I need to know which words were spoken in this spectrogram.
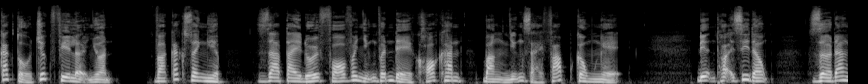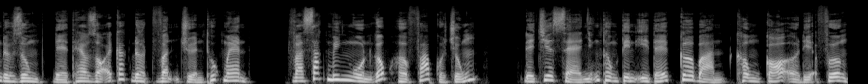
các tổ chức phi lợi nhuận và các doanh nghiệp ra tay đối phó với những vấn đề khó khăn bằng những giải pháp công nghệ. Điện thoại di động giờ đang được dùng để theo dõi các đợt vận chuyển thuốc men và xác minh nguồn gốc hợp pháp của chúng để chia sẻ những thông tin y tế cơ bản không có ở địa phương,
